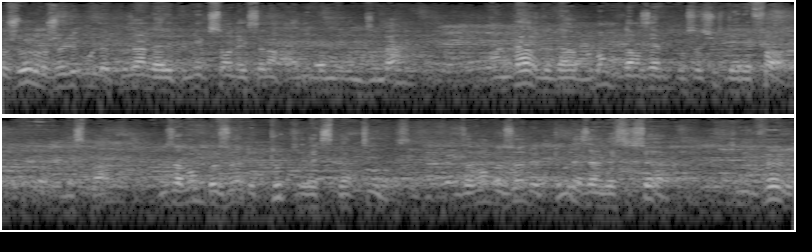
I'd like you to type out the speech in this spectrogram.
au jour aujourd'hui où le président de la République, son excellent Ali Bongo engage le Gabon dans un processus de réforme, n'est-ce pas? Nous avons besoin de toute l'expertise, nous avons besoin de tous les investisseurs qui veulent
